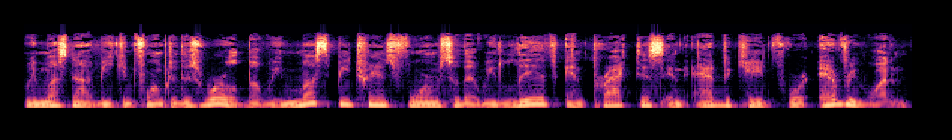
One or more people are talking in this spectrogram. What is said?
we must not be conformed to this world, but we must be transformed so that we live and practice and advocate for everyone.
